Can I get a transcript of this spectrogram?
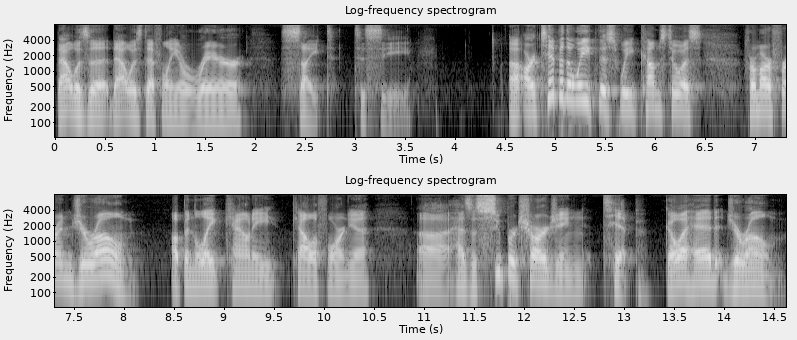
that was a that was definitely a rare sight to see. Uh, our tip of the week this week comes to us from our friend Jerome up in Lake County, California. Uh, has a supercharging tip. Go ahead, Jerome.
